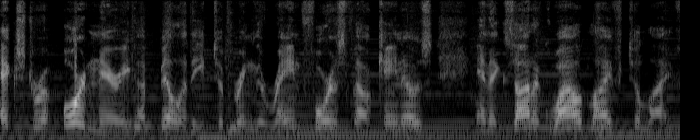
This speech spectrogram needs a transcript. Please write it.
extraordinary ability to bring the rainforest, volcanoes, and exotic wildlife to life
